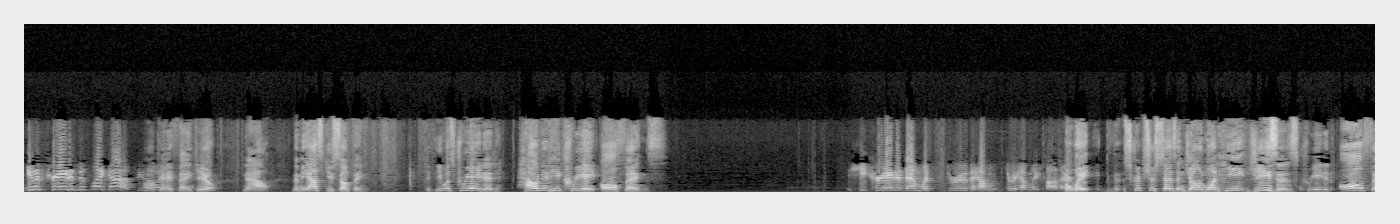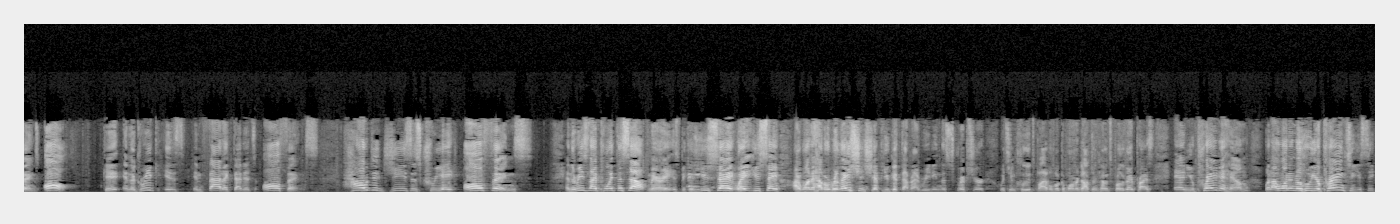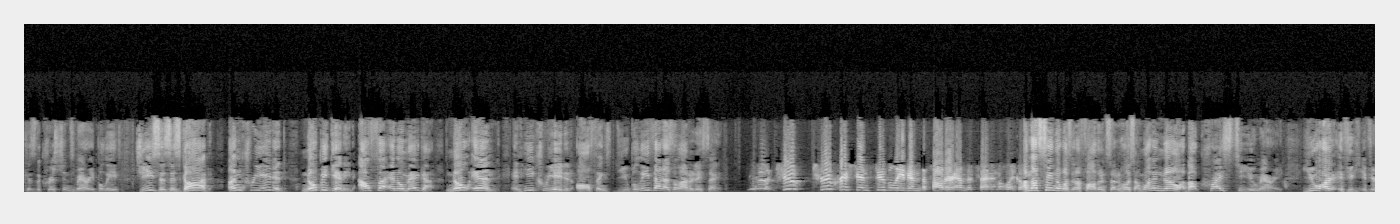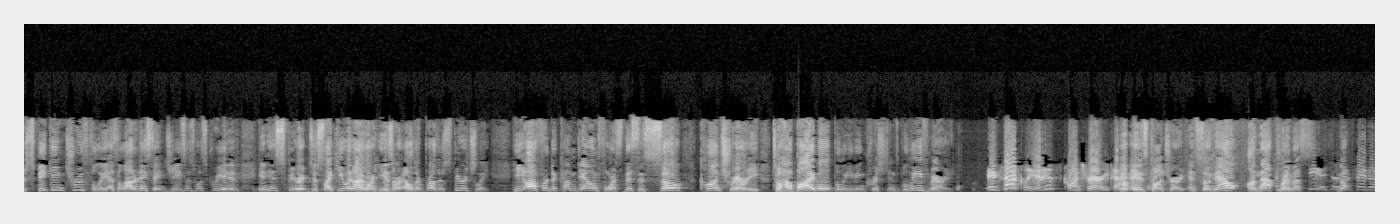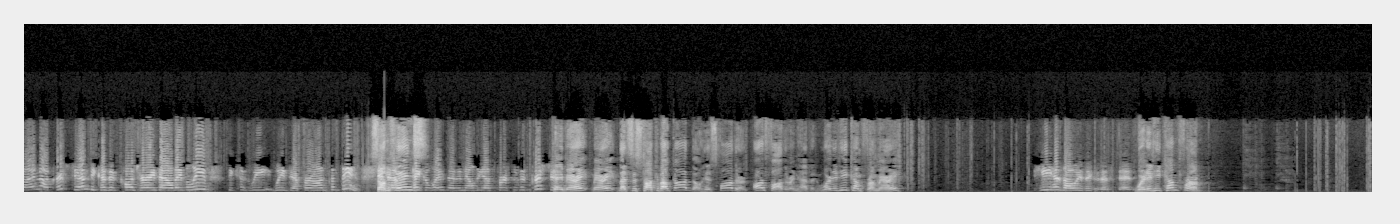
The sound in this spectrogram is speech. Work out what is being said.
He was created just like us. He's Okay, thank you. Now, let me ask you something. If he was created, how did he create all things? He created them with through the heaven through Heavenly Father. But wait, the scripture says in John 1, he, Jesus, created all things. All. Okay? And the Greek is emphatic that it's all things. How did Jesus create all things? And the reason I point this out, Mary, is because you say, wait, you say, I want to have a relationship. You get that by reading the scripture, which includes Bible, Book of Mormon, Doctrine and Covenants, Pearl of the Great Price, and you pray to him. But I want to know who you're praying to, you see, because the Christians, Mary, believe Jesus is God, uncreated, no beginning, Alpha and Omega, no end. And he created all things. Do you believe that as a Latter day Saint? Christians do believe in the Father and the Son and the Holy Ghost. I'm not saying there wasn't a Father and Son and Holy Spirit. I want to know about Christ to you, Mary. You are, if you if you're speaking truthfully as a Latter-day Saint, Jesus was created in His Spirit, just like you and I were. He is our elder brother spiritually. He offered to come down for us. This is so contrary to how Bible-believing Christians believe, Mary. Exactly, it is contrary to how It is believe. contrary. And so now, on that premise, It doesn't no, say that I'm not Christian because it's contrary to how they believe because we, we differ on some things. Some it things- take away that an LDS person is Christian. okay, Mary, Mary, let's just talk about God, though. His Father, our Father in heaven. Where did He come from, Mary? He has always existed. Where did he come from?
